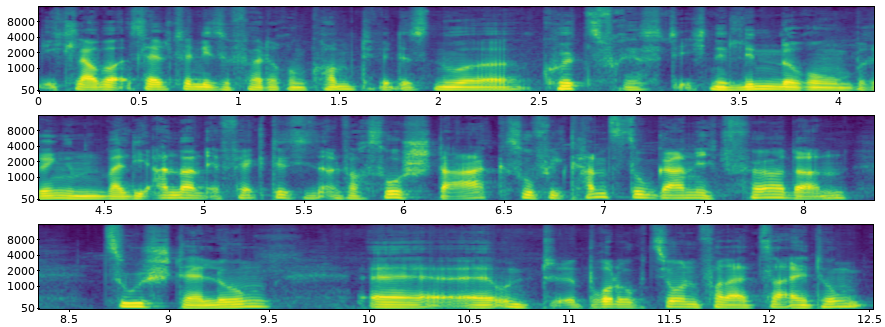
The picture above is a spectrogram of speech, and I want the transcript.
ich glaube, selbst wenn diese diese Förderung kommt, wird es nur kurzfristig eine Linderung bringen, weil die anderen Effekte sind einfach so stark, so viel kannst du gar nicht fördern, Zustellung äh, und Produktion von der Zeitung,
